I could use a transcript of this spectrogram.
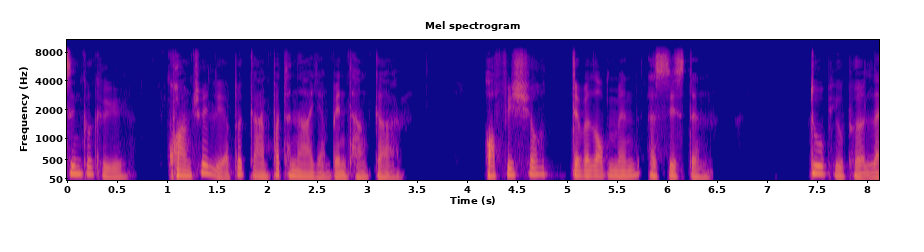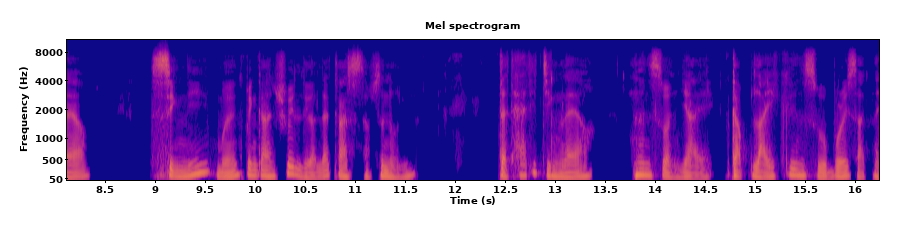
ซึ่งก็คือความช่วยเหลือเพื่อการพัฒนาอย่างเป็นทางการ Official Development Assistance ดูผิวเผินแล้ว สิ่งนี้เหมือนเป็นการช่วยเหลือและการสนับสนุน แต่แท้ที่จริงแล้ว เงินส่วนใหญ่กับไหลขึ้นสู่บริษัทใน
